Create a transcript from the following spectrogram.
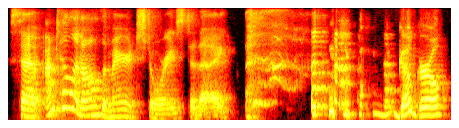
So I'm telling all the marriage stories today. Go, girl.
